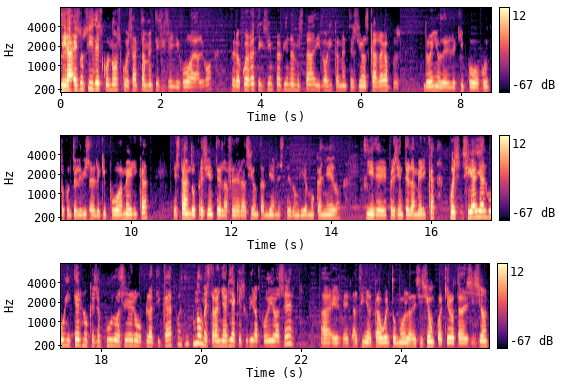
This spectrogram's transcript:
Mira, eso sí desconozco exactamente si se llegó a algo, pero acuérdate que siempre había una amistad y lógicamente el señor Azcárraga, pues dueño del equipo, junto con Televisa, del equipo América, estando presidente de la federación también, este don Guillermo Cañedo, y de presidente de la América, pues si hay algo interno que se pudo hacer o platicar, pues no me extrañaría que se hubiera podido hacer. Ah, él- él- al fin y al cabo él tomó la decisión, cualquier otra decisión,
